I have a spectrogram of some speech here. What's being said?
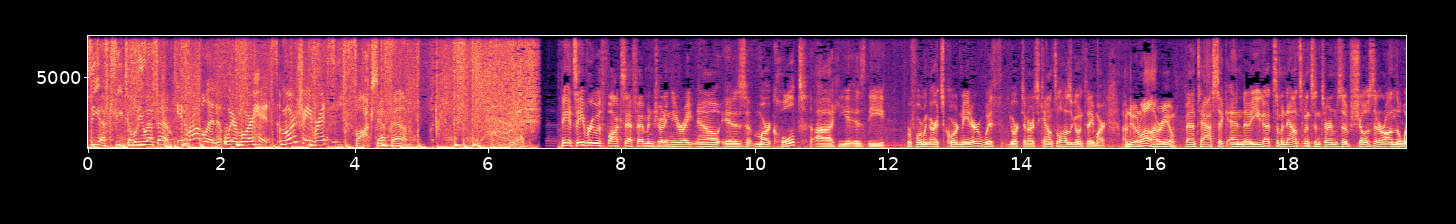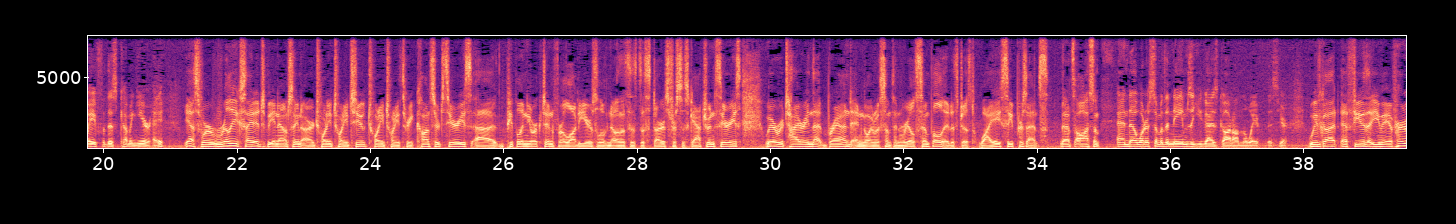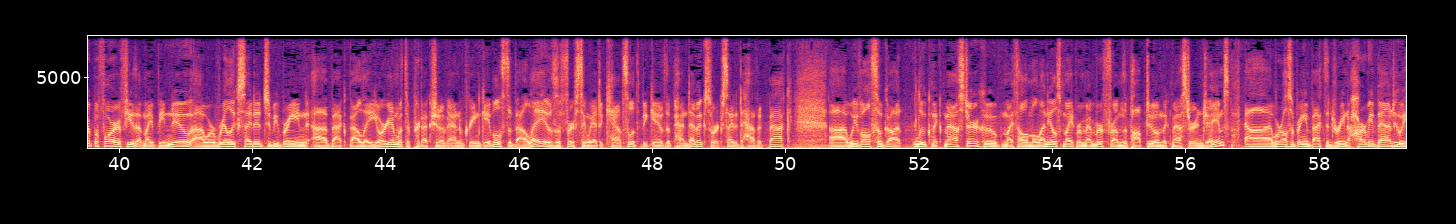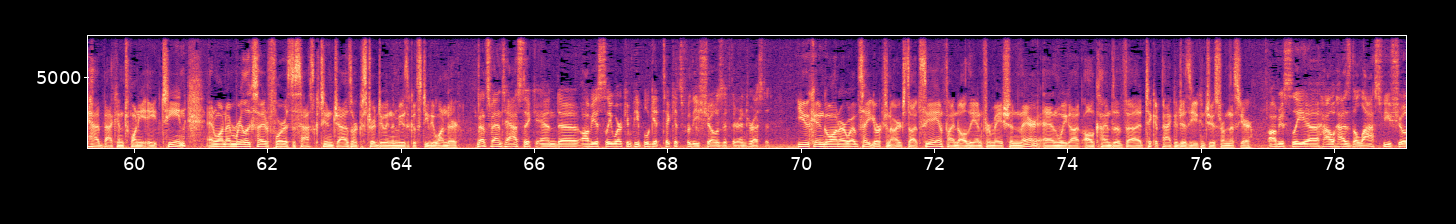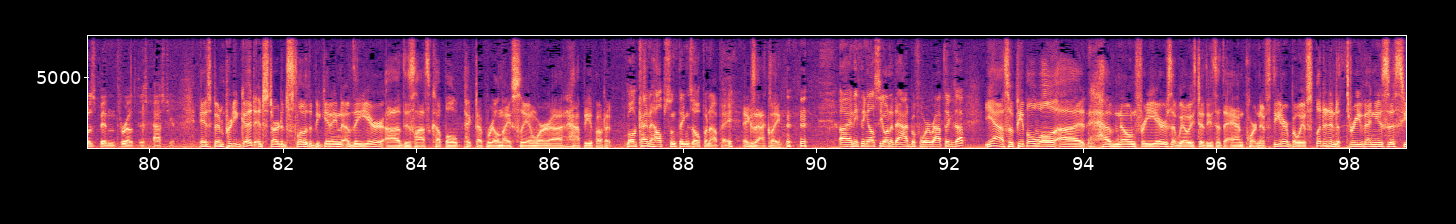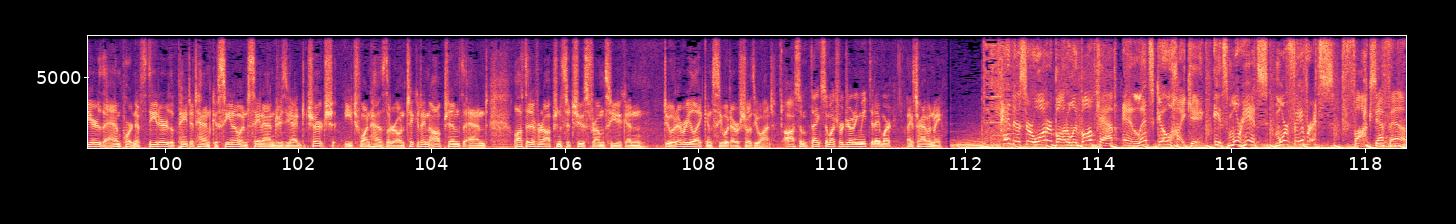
CFG WFM. In Roblin, we're more hits, more favorites. Fox FM. Hey, it's Avery with Fox FM, and joining me right now is Mark Holt. Uh, he is the Performing Arts Coordinator with Yorkton Arts Council. How's it going today, Mark? I'm doing well. How are you? Fantastic. And uh, you got some announcements in terms of shows that are on the way for this coming year, hey? Yes, we're really excited to be announcing our 2022 2023 concert series. Uh, people in Yorkton for a lot of years will have known this as the Stars for Saskatchewan series. We are retiring that brand and going with something real simple. It is just YAC Presents. That's awesome. And uh, what are some of the names that you guys got on the way for this year? We've got a few that you may have heard of before, a few that might be new. Uh, we're real excited to be bringing uh, back Ballet Jorgen with the production of Anne of Green Gables, the ballet. It was the first thing we had to cancel at the beginning of the pandemic, so we're excited to have it back. Uh, we've also got Luke McMaster, who my fellow millennials might remember from the pop duo McMaster and James. Uh, we're also bringing back the Dorina Harvey Band, who we had back in 2018. And one I'm really excited for is the Saskatoon Jazz Orchestra doing the music of Stevie Wonder. That's fantastic. And uh, obviously, where can people get tickets for these shows if they're interested? You can go on our website, yorktonarts.ca, and find all the information there. And we got all kinds of uh, ticket packages that you can choose from this year. Obviously, uh, how has the last few shows been throughout this past year? It's been pretty good. It started slow at the beginning of the year. Uh, these last couple picked up real nicely, and we're uh, happy about it. Well, it kind of helps when things open up, hey? Exactly. Uh, anything else you wanted to add before we wrap things up? Yeah, so people will uh, have known for years that we always did these at the Anne Portnuff Theatre, but we've split it into three venues this year the Ann Anne Portnuff Theatre, the Painted Hand Casino, and St. Andrew's United Church. Each one has their own ticketing options and lots of different options to choose from so you can do whatever you like and see whatever shows you want. Awesome. Thanks so much for joining me today, Mark. Thanks for having me. Hand us our water bottle and ball cap and let's go hiking. It's more hits, more favorites. Fox FM.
